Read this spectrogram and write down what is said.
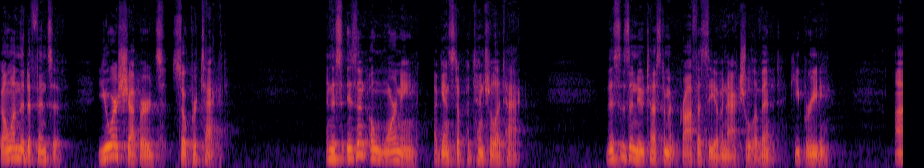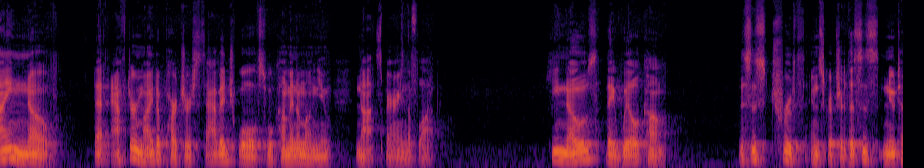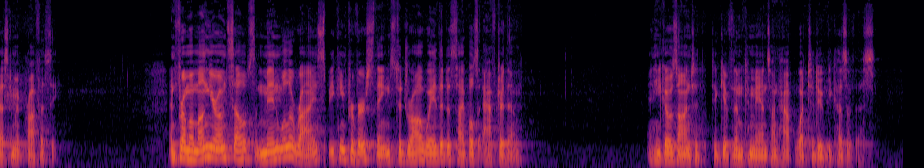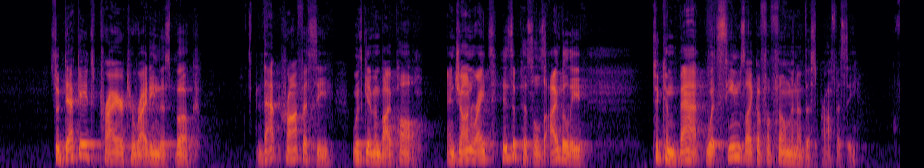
Go on the defensive. You are shepherds, so protect. And this isn't a warning against a potential attack. This is a New Testament prophecy of an actual event. Keep reading. I know that after my departure, savage wolves will come in among you, not sparing the flock. He knows they will come. This is truth in Scripture. This is New Testament prophecy. And from among your own selves, men will arise, speaking perverse things to draw away the disciples after them. And he goes on to, to give them commands on how, what to do because of this. So, decades prior to writing this book, that prophecy was given by Paul. And John writes his epistles, I believe, to combat what seems like a fulfillment of this prophecy.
